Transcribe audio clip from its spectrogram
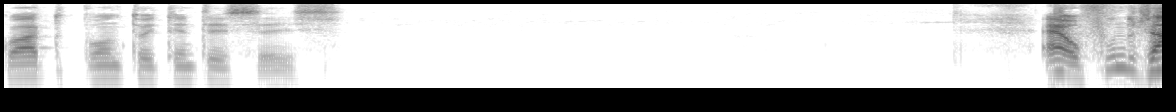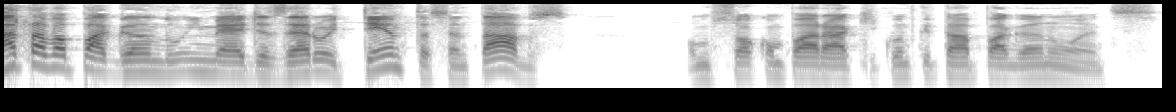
Quatro ponto oitenta e seis. É, o fundo já estava pagando em média 0,80 centavos. Vamos só comparar aqui quanto que estava pagando antes.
